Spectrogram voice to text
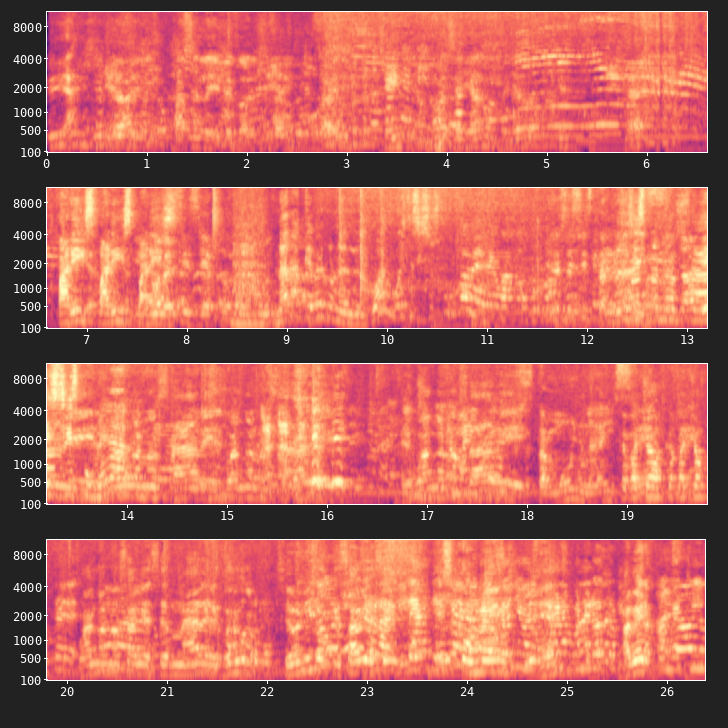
¿Ya? Ya, pásenle y les doy. Sí. París, París, A ver París. si es cierto. Nada que ver con el del guango, este sí es. Y ese sí está Ese sí es- no sabe, ese sí es el guango no sabe, el guango no sabe. El guango no sabe. está muy nice. ¿Qué pacho? ¿Qué pacho? El guango no sabe hacer nada. El guango lo único que sabe hacer es comer. A ver. Ponga aquí.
